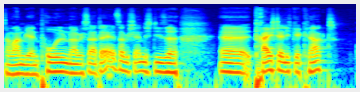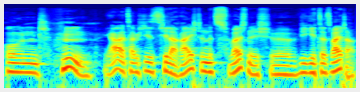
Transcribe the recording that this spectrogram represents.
Da waren wir in Polen, da habe ich gesagt, hey, jetzt habe ich endlich diese äh, dreistellig geknackt. Und hm, ja, jetzt habe ich dieses Ziel erreicht und jetzt weiß nicht, äh, wie geht es jetzt weiter.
